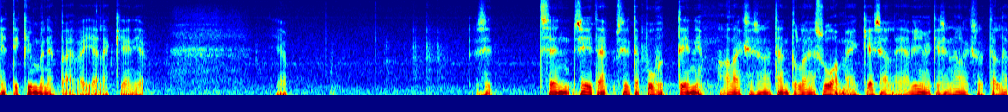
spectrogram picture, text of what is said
heti kymmenen päivän jälkeen ja, ja sit sen, siitä, siitä puhuttiin, niin Aleksi sanoi, että hän tulee Suomeen kesällä ja viime kesänä Aleksi oli tällä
